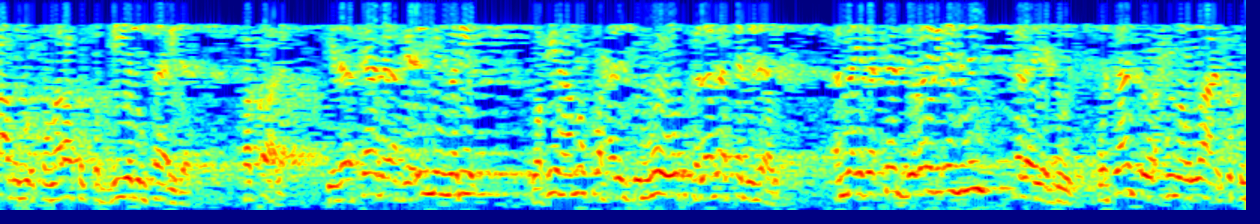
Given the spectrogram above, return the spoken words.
بعض المؤتمرات الطبية للفائدة فقال إذا كان بعلم المريض وفيها مصلحة للجمهور فلا بأس بذلك. أما إذا كان بغير إذن فلا يجوز. وسألته رحمه الله عن حكم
